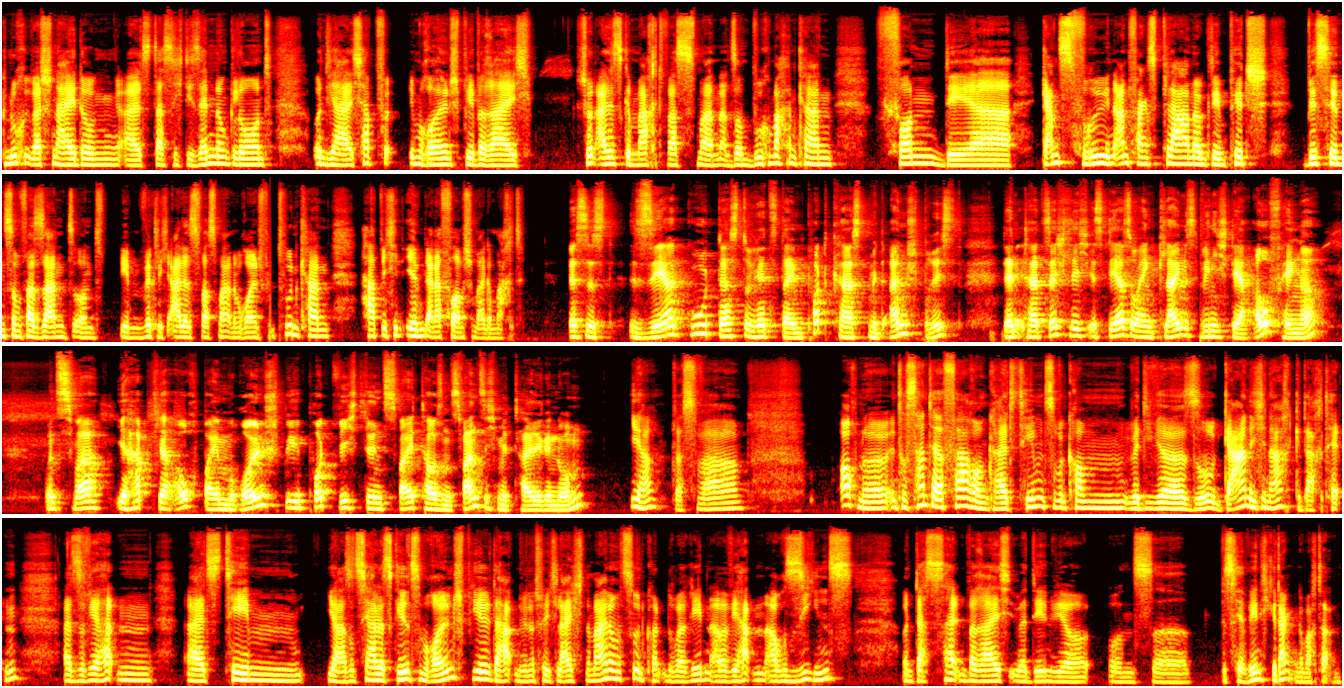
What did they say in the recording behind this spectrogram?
genug Überschneidungen, als dass sich die Sendung lohnt. Und ja, ich habe im Rollenspielbereich schon alles gemacht, was man an so einem Buch machen kann. Von der ganz frühen Anfangsplanung, dem Pitch, bis hin zum Versand und eben wirklich alles, was man an einem Rollenspiel tun kann, habe ich in irgendeiner Form schon mal gemacht. Es ist sehr gut, dass du jetzt deinen Podcast mit ansprichst, denn tatsächlich ist der so ein kleines wenig der Aufhänger. Und zwar, ihr habt ja auch beim Rollenspiel Pottwichteln 2020 mit teilgenommen. Ja, das war auch eine interessante Erfahrung, halt Themen zu bekommen, über die wir so gar nicht nachgedacht hätten. Also wir hatten als Themen ja soziale Skills im Rollenspiel, da hatten wir natürlich leicht eine Meinung zu und konnten drüber reden, aber wir hatten auch Scenes und das ist halt ein Bereich, über den wir uns äh, bisher wenig Gedanken gemacht hatten.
